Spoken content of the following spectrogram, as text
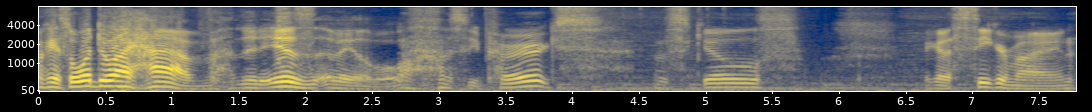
Okay, so what do I have that is available? Let's see. Perks. Skills. I got a seeker mine.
